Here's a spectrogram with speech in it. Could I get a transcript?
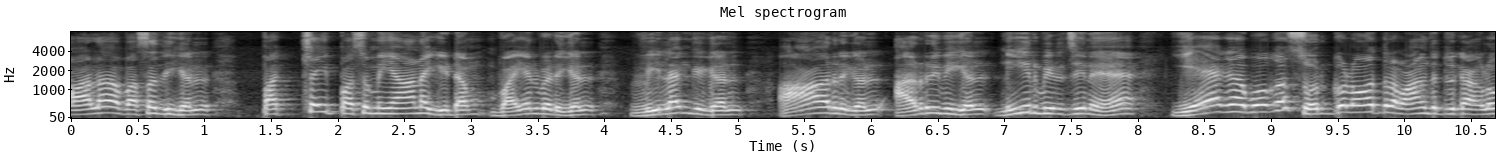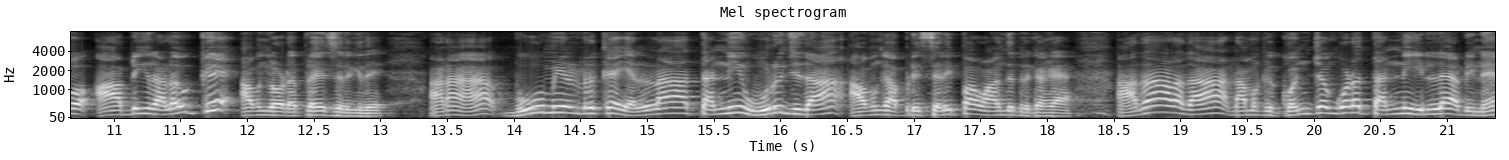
பல வசதிகள் பச்சை பசுமையான இடம் வயல்வெளிகள் விலங்குகள் ஆறுகள் அருவிகள் நீர்வீழ்ச்சின்னு ஏகபோக சொர்க்கலோகத்தில் வாழ்ந்துட்டு இருக்காங்களோ அப்படிங்கிற அளவுக்கு அவங்களோட பிளேஸ் இருக்குது. ஆனால் பூமியில் இருக்க எல்லா தண்ணியும் உறிஞ்சி தான் அவங்க அப்படி செழிப்பாக வாழ்ந்துட்டு இருக்காங்க அதனால தான் நமக்கு கொஞ்சம் கூட தண்ணி இல்லை அப்படின்னு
